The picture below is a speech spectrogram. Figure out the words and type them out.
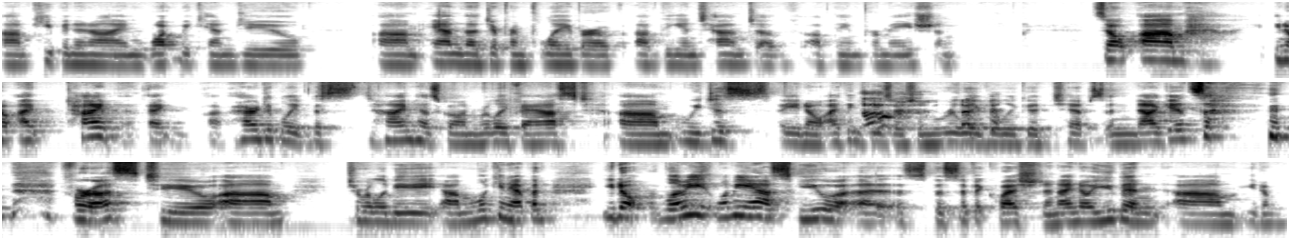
Um, keeping an eye on what we can do um, and the different flavor of, of the intent of, of the information. So, um, you know, I time I, hard to believe this time has gone really fast. Um, we just, you know, I think these are some really, really good tips and nuggets for us to um, to really be um, looking at. But you know, let me let me ask you a, a specific question. I know you've been um, you know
